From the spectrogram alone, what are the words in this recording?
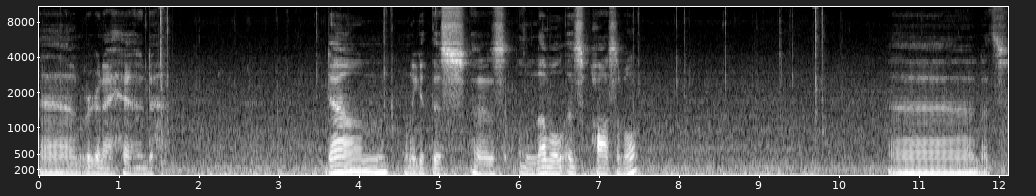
And we're gonna head down. Let me get this as level as possible. And that's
